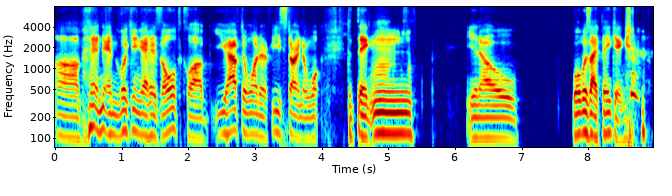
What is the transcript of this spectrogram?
Um, and and looking at his old club, you have to wonder if he's starting to to think, mm, you know, what was I thinking?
